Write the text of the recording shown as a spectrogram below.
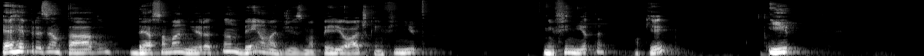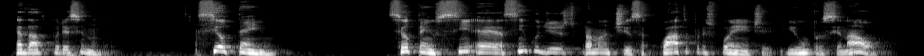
é representado dessa maneira, também é uma dízima periódica infinita, infinita, ok? E é dado por esse número. Se eu tenho se eu tenho é, cinco dígitos para a mantissa, quatro para o expoente e um para o sinal,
